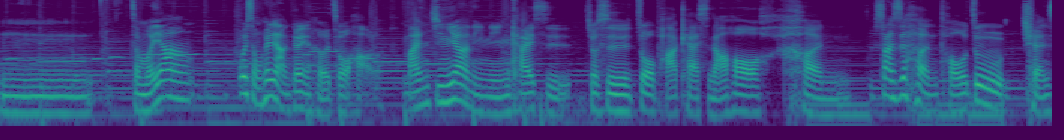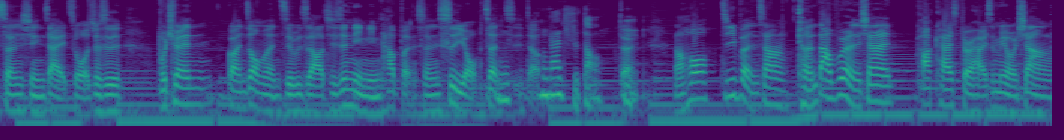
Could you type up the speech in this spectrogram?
嗯，怎么样？为什么会想跟你合作？好了。蛮惊讶，宁宁开始就是做 podcast，然后很算是很投注全身心在做，就是不确定观众们知不知道，其实李宁她本身是有正职的，应该知道。对，然后基本上可能大部分人现在 podcaster 还是没有像。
